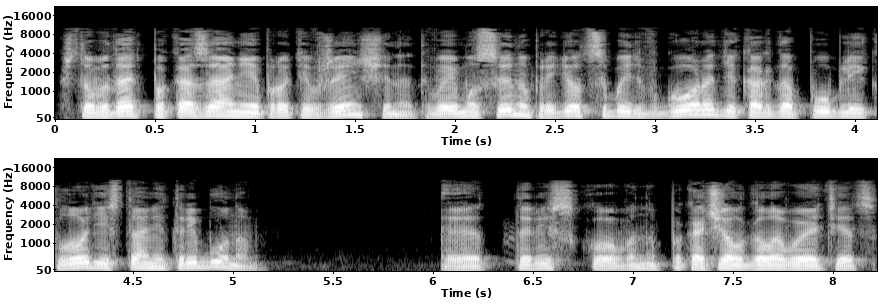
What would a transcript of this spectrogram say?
Чтобы дать показания против женщины, твоему сыну придется быть в городе, когда Публий Клодий станет трибуном. — Это рискованно, — покачал головой отец.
